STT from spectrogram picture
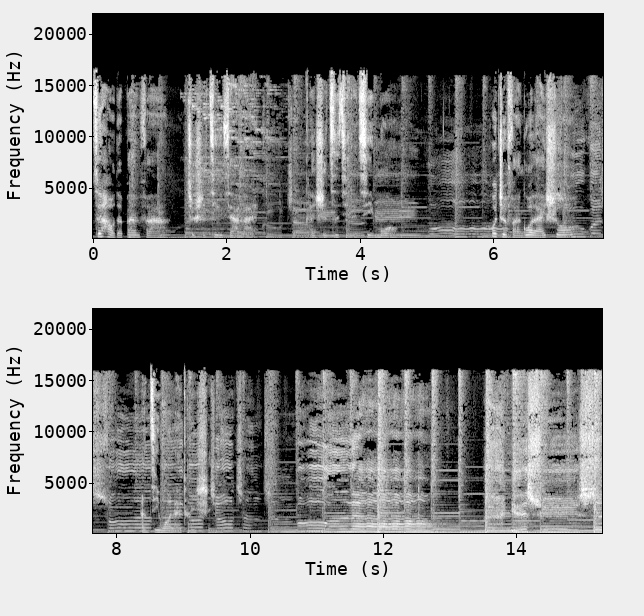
最好的办法就是静下来，啃食自己的寂寞，或者反过来说，让寂寞来吞噬你。也许时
